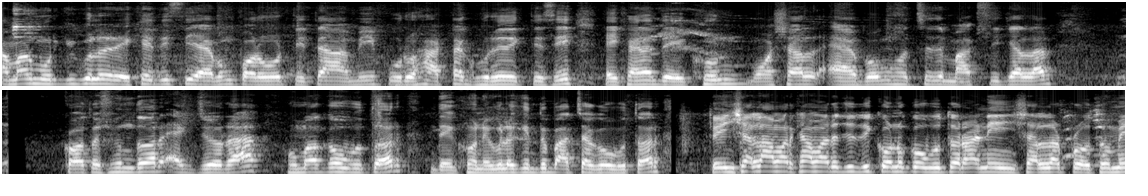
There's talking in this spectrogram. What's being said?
আমার মুরগিগুলো রেখে দিছি এবং পরবর্তীতে আমি পুরো হাটটা ঘুরে দেখতেছি। এখানে দেখুন মশাল এবং হচ্ছে যে মাক্সি কালার। কত সুন্দর এক জোড়া হুমা কবুতর। দেখুন, এগুলো কিন্তু বাচ্চা কবুতর। তো ইনশাল্লাহ আমার খামারে যদি কোনো কবুতর আনি, ইনশাল্লাহ প্রথমে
